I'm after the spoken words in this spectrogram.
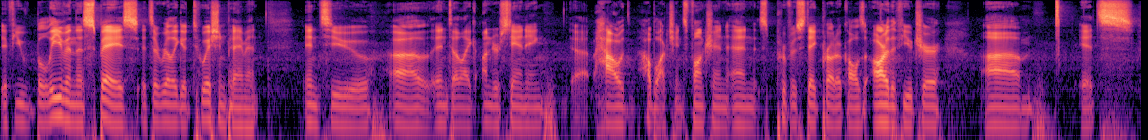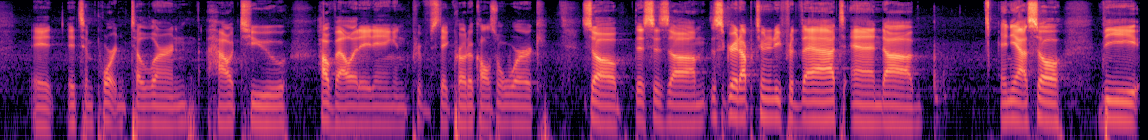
if you believe in this space, it's a really good tuition payment into uh, into like understanding uh, how how blockchains function and proof of stake protocols are the future. Um, it's it it's important to learn how to how validating and proof of stake protocols will work. So this is um, this is a great opportunity for that and uh, and yeah. So the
